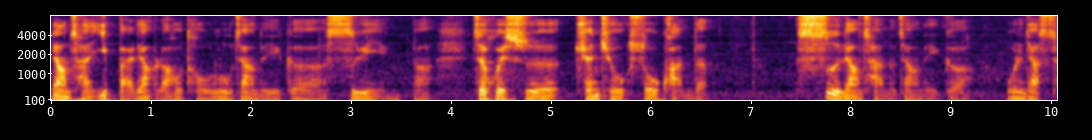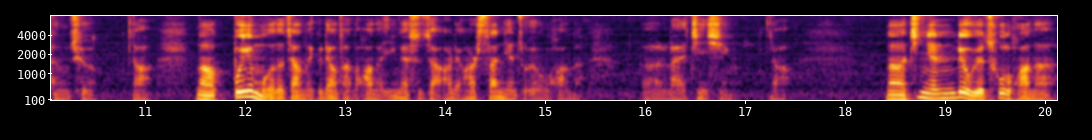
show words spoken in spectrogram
量产一百辆，然后投入这样的一个试运营啊，这会是全球首款的试量产的这样的一个无人驾驶乘用车啊。那规模的这样的一个量产的话呢，应该是在二零二三年左右的话呢，呃，来进行啊。那今年六月初的话呢，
